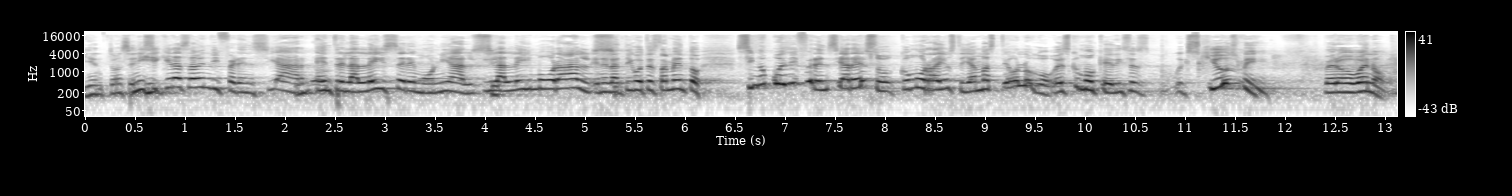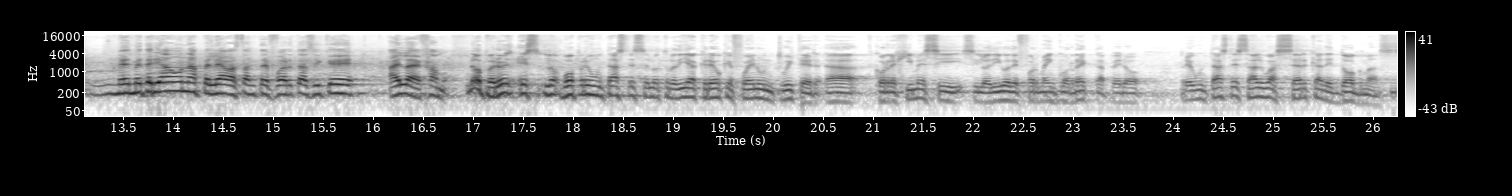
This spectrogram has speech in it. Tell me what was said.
Y entonces... Ni y- siquiera saben diferenciar entre la ley ceremonial y la ley moral en el Antiguo Testamento. Si no puedes diferenciar eso, ¿cómo rayos te llamas teólogo? Es como que dices, excuse me. Pero bueno, me metería una pelea bastante fuerte, así que ahí la dejamos. No, pero es, es lo, vos preguntaste el otro día, creo que fue en un Twitter, ah, corregime si, si lo digo de forma incorrecta, pero preguntaste algo acerca de dogmas,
